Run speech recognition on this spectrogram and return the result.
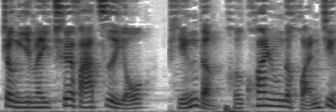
正因为缺乏自由、平等和宽容的环境，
